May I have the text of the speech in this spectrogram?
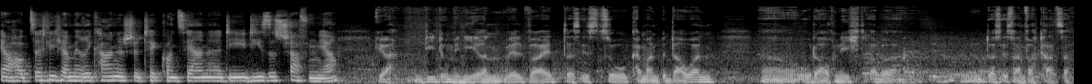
ja hauptsächlich amerikanische Tech-Konzerne, die dieses schaffen, ja? Ja, die dominieren weltweit. Das ist so, kann man bedauern äh, oder auch nicht, aber das ist einfach Tatsache.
